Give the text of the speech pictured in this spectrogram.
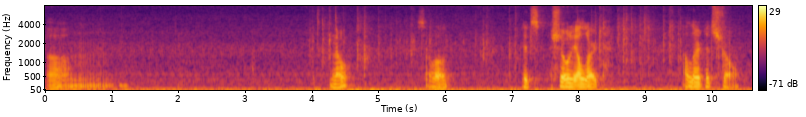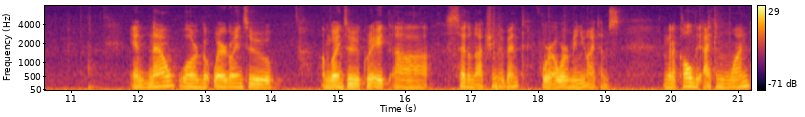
Um, no so let's show the alert. Alert that show and now we're, go we're going to I'm going to create a set on action event for our menu items. I'm gonna call the item one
